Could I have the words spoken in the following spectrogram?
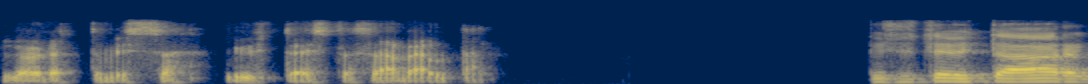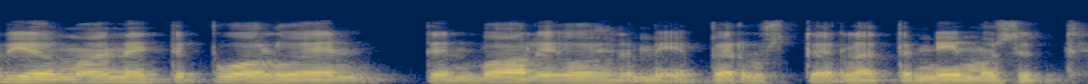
löydettävissä yhteistä säveltä. Pystytkö yhtään arvioimaan näiden puolueiden vaaliohjelmien perusteella, että millaiset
